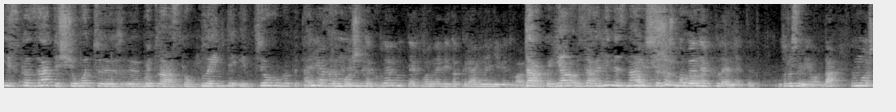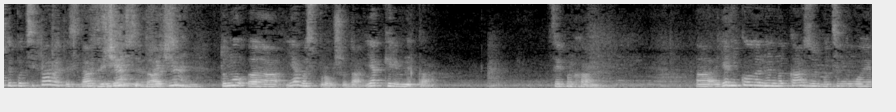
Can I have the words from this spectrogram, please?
і сказати, що от, е, будь ласка, вплиньте, і цього А питання як ви можете не вплинути, як вони відокремлені від вас? Так, я взагалі не знаю, Абсолютно що... ви не вплинете. Зрозуміло, да? Ви можете поцікавитись да, цією Звичайно, ситуацією. звичайно. Тому е, я вас прошу, да, як керівника, це прохання. Я ніколи не наказую, бо це не моя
